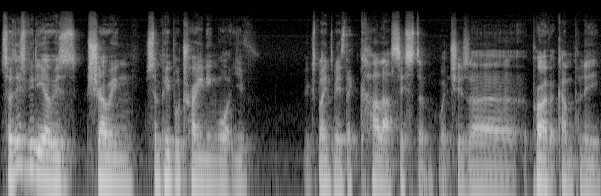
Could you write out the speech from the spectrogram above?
So this video is showing some people training what you've explained to me is the Kalah system, which is a private company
